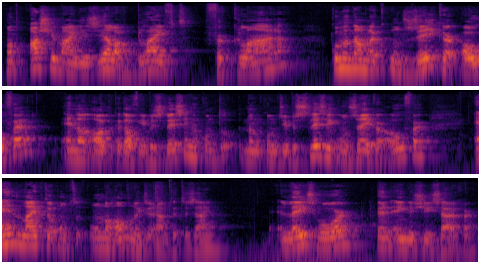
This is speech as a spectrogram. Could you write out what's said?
Want als je maar jezelf blijft verklaren, komt het namelijk onzeker over. En dan heb ik het over je beslissing. Dan komt, dan komt je beslissing onzeker over. En lijkt er onderhandelingsruimte te zijn. Lees hoor een energiezuiger.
